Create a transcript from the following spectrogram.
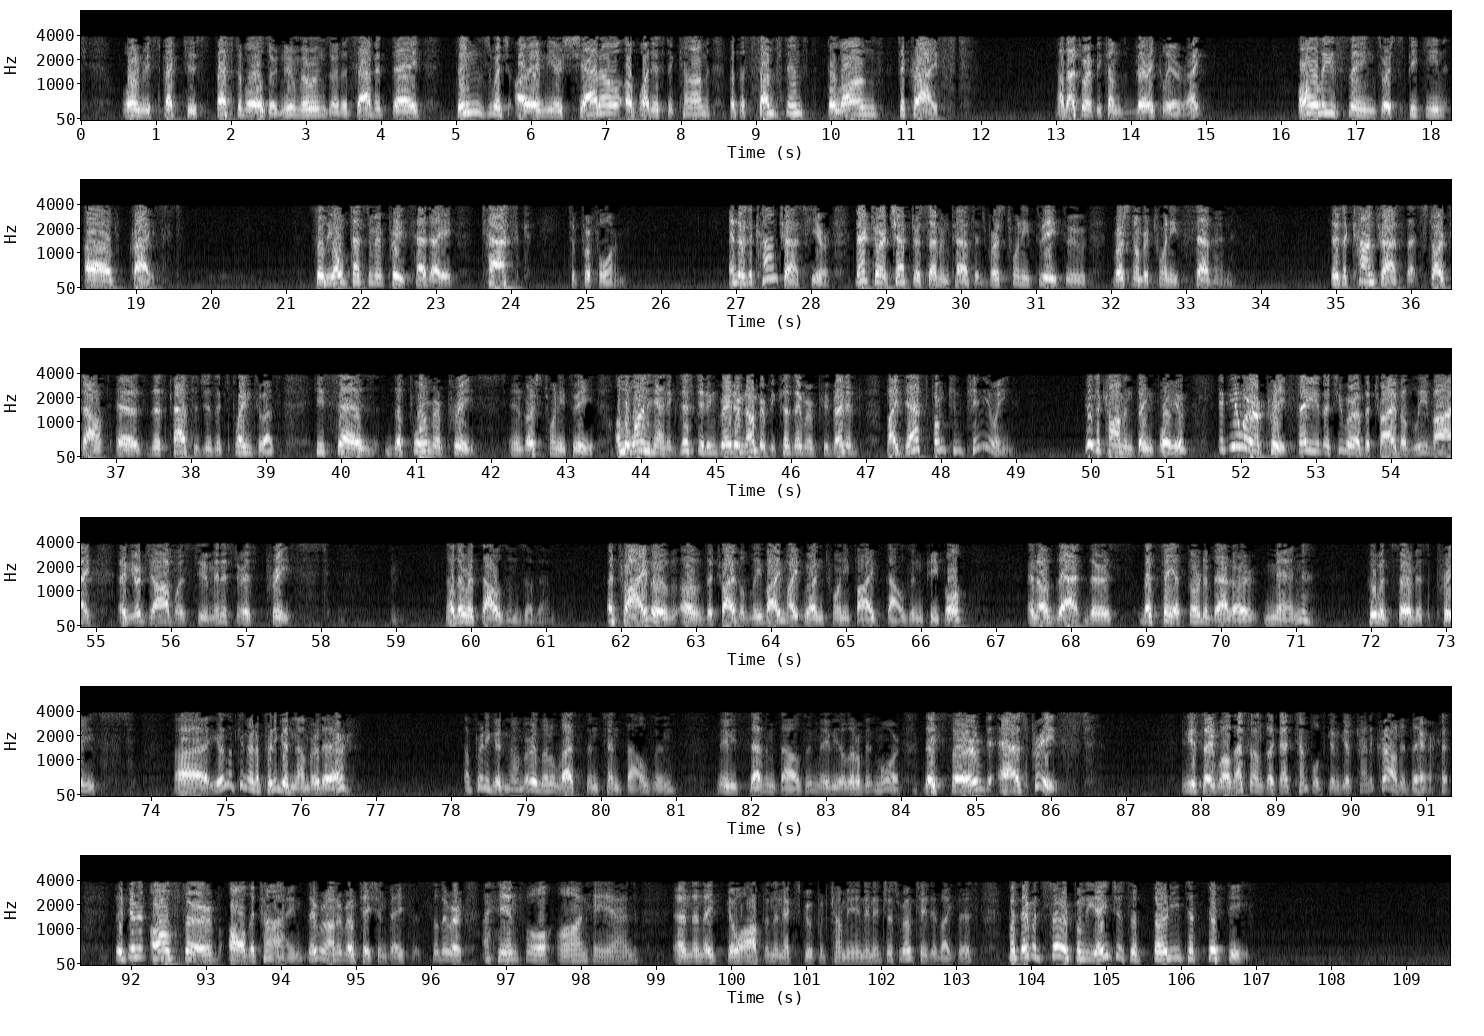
or in respect to festivals or new moons or the Sabbath day, things which are a mere shadow of what is to come, but the substance belongs to Christ." Now that's where it becomes very clear, right? All these things were speaking of Christ. So the Old Testament priests had a task to perform. And there's a contrast here. Back to our chapter 7 passage, verse 23 through verse number 27. There's a contrast that starts out as this passage is explained to us. He says, the former priests, in verse 23. On the one hand, existed in greater number because they were prevented by death from continuing. Here's a common thing for you. If you were a priest, say that you were of the tribe of Levi and your job was to minister as priest. Now there were thousands of them. A tribe of, of the tribe of Levi might run 25,000 people. And of that, there's, let's say a third of that are men who would serve as priests. Uh, you're looking at a pretty good number there. A pretty good number, a little less than 10,000 maybe 7,000, maybe a little bit more. They served as priests. And you say, well, that sounds like that temple's going to get kind of crowded there. they didn't all serve all the time. They were on a rotation basis. So there were a handful on hand, and then they'd go off, and the next group would come in, and it just rotated like this. But they would serve from the ages of 30 to 50.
